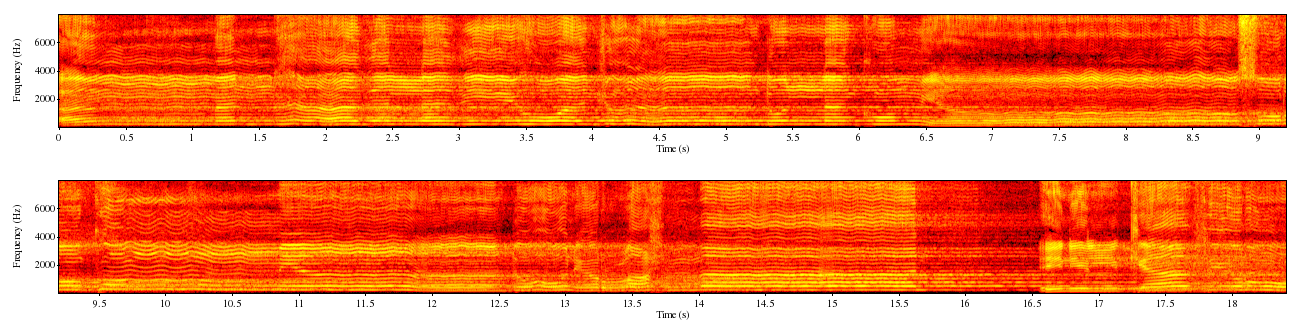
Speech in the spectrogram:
أمن هذا الذي هو جند لكم ينصركم من دون الرحمن. إن الكافرون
